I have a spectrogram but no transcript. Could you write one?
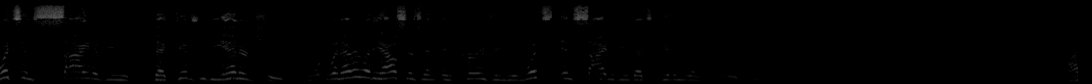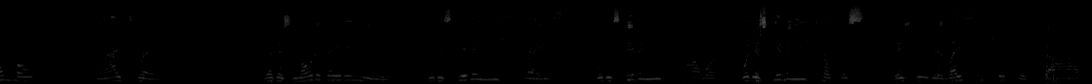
What's inside of you that gives you the energy? When everybody else isn't encouraging you, what's inside of you that's giving you encouragement? I hope what is motivating you, what is giving you strength, what is giving you power, what is giving you purpose is your relationship with God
